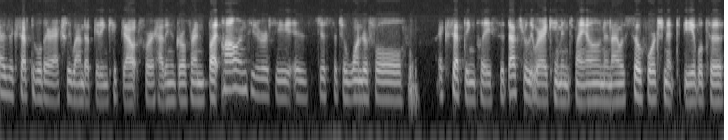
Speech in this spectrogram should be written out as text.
as acceptable there. I actually wound up getting kicked out for having a girlfriend. But Hollins University is just such a wonderful accepting place that that's really where I came into my own and I was so fortunate to be able to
